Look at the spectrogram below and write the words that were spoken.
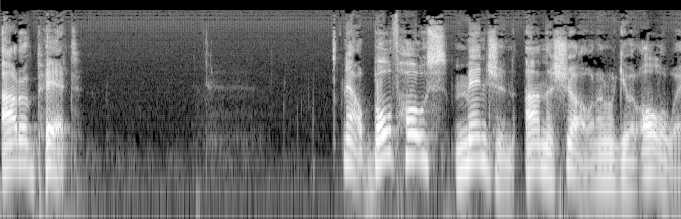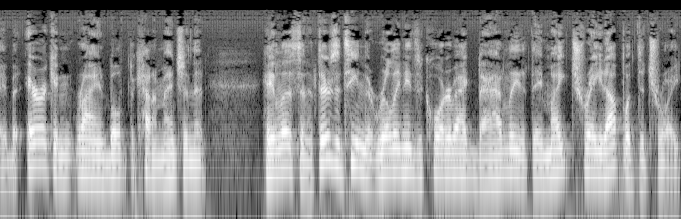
out of Pitt. Now, both hosts mention on the show, and I don't give it all away, but Eric and Ryan both kind of mentioned that hey, listen, if there's a team that really needs a quarterback badly, that they might trade up with Detroit,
